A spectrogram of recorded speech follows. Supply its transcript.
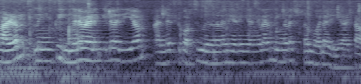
പഴം നിങ്ങൾക്ക് ഇങ്ങനെ വേണമെങ്കിലും അരിയാം. അല്ല ഇത് കുറച്ച് നീളനെയാണെങ്കിൽ അങ്ങനെ നിങ്ങളുടെ ഇഷ്ടം പോലെ അരിയാം കേട്ടോ.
